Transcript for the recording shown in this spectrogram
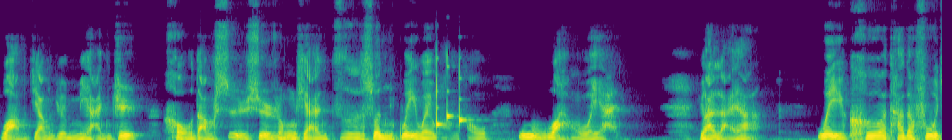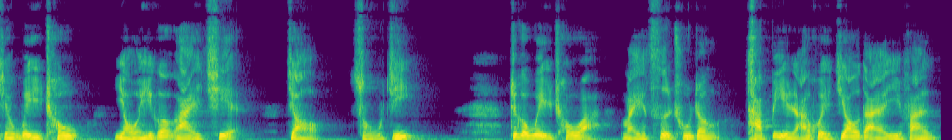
望将军免之。后当世事荣显，子孙贵为王侯，勿忘我言。原来啊，魏科他的父亲魏抽有一个爱妾叫祖姬。这个魏抽啊，每次出征，他必然会交代一番。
